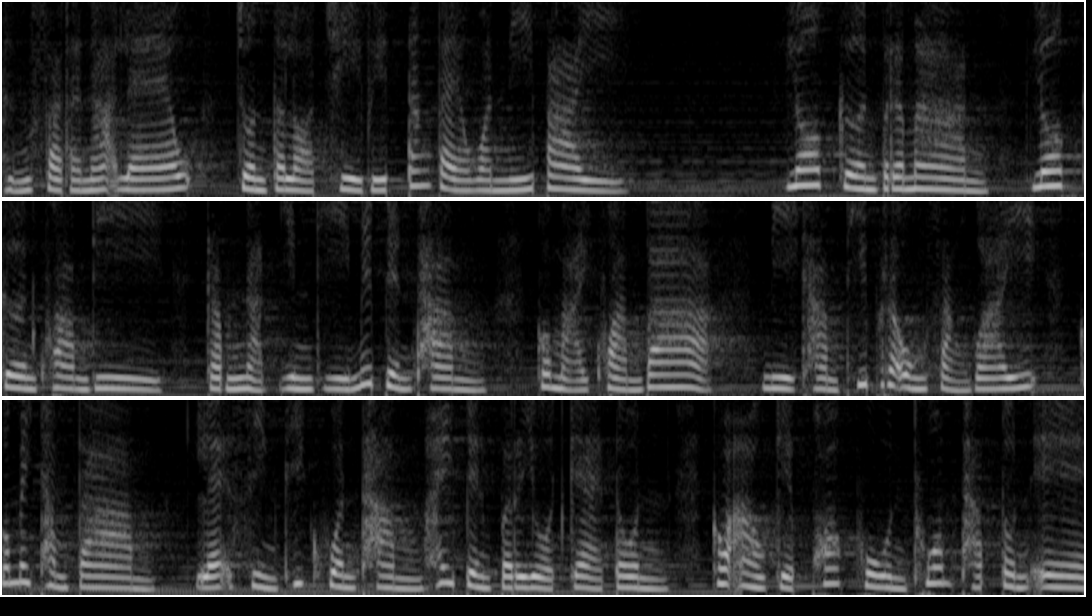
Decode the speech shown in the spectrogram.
ถึงสาธนะแล้ว จนตลอดชีวิตตั้งแต่วันนี้ไป โลภเกินประมาณ โลภเกินความดีกำหนัดยินดีไม่เป็นธรรม ก็หมายความว่า มีคำที่พระองค์สั่งไว้ก็ไม่ทำตาม และสิ่งที่ควรทำให้เป็นประโยชน์แก่ตน ก็เอาเก็บพอกพูนท่วมทับตนเอง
